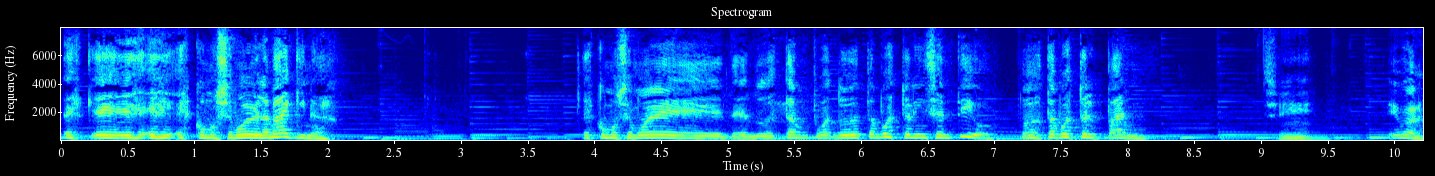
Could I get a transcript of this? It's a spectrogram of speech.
Es, que es, es- es como se mueve la máquina. Es como se mueve de donde está, pu- donde está puesto el incentivo, donde está puesto el pan. Sí. Y bueno.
